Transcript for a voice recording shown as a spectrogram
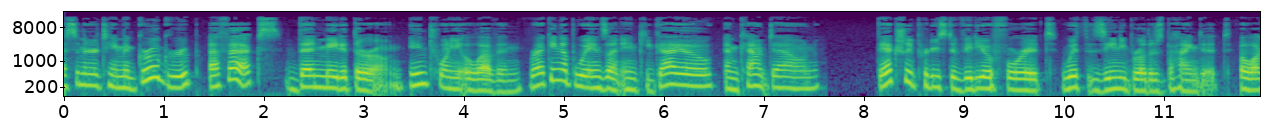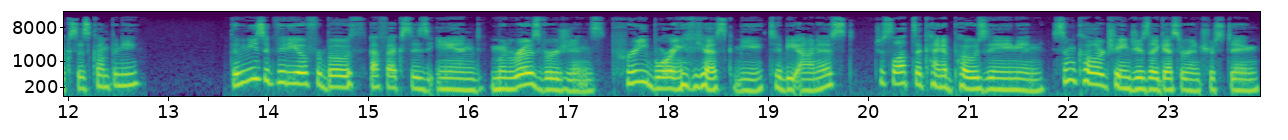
SM Entertainment girl group, f(x), then made it their own in 2011, racking up wins on Inkigayo, M Countdown. They actually produced a video for it with Zany Brothers behind it, Alexa's company. The music video for both f(x)'s and Monrose's versions, pretty boring if you ask me, to be honest. Just lots of kind of posing and some color changes, I guess, are interesting.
